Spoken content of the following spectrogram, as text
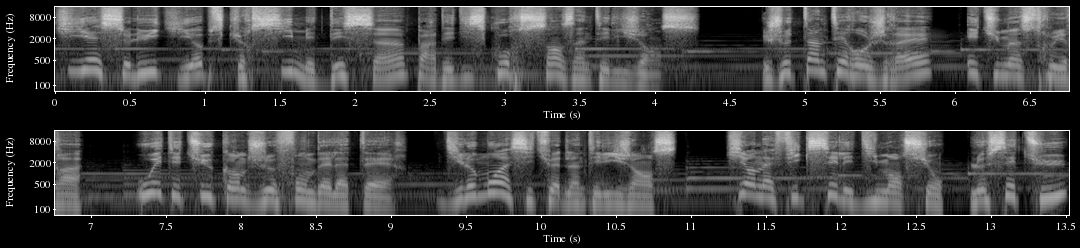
Qui est celui qui obscurcit mes desseins par des discours sans intelligence? Je t'interrogerai et tu m'instruiras. Où étais-tu quand je fondais la terre? Dis-le-moi si tu as de l'intelligence. Qui en a fixé les dimensions? Le sais-tu?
